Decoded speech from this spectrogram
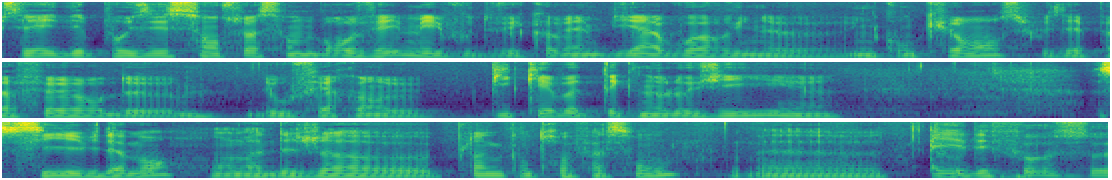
Vous avez déposé 160 brevets, mais vous devez quand même bien avoir une, concurrence. Vous n'avez pas peur de, vous faire euh, piquer votre technologie? Si, évidemment, on a déjà euh, plein de contrefaçons. Euh, il y a des fausses Oui,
